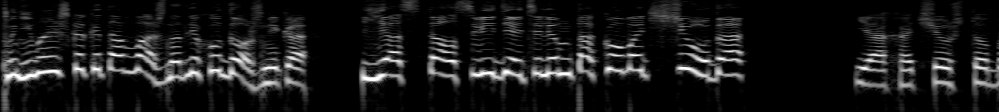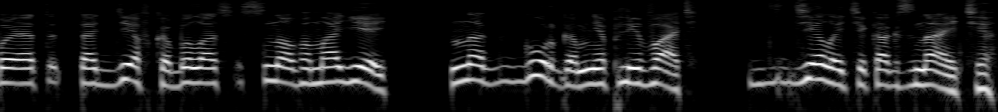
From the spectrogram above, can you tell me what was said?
Понимаешь, как это важно для художника? Я стал свидетелем такого чуда!» «Я хочу, чтобы эта, эта девка была снова моей. На Гурга мне плевать. Делайте, как знаете».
